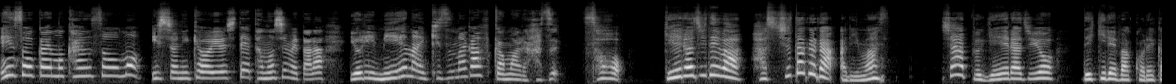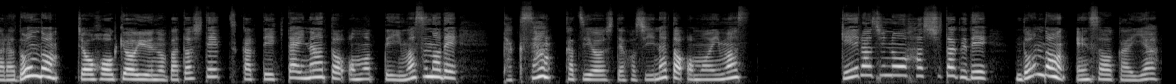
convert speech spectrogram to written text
演奏会の感想も一緒に共有して楽しめたら、より見えない絆が深まるはず。そう。ゲイラジではハッシュタグがあります。シャープゲイラジをできればこれからどんどん情報共有の場として使っていきたいなと思っていますので、たくさん活用してほしいなと思います。ゲイラジのハッシュタグでどんどん演奏会や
